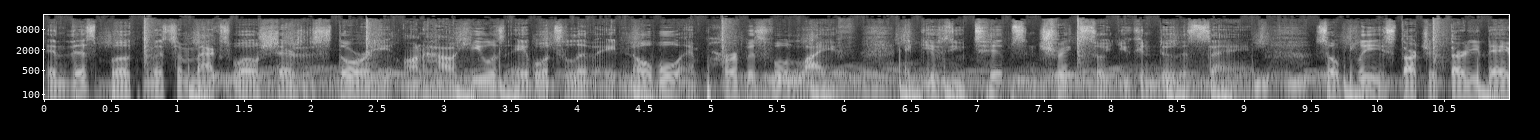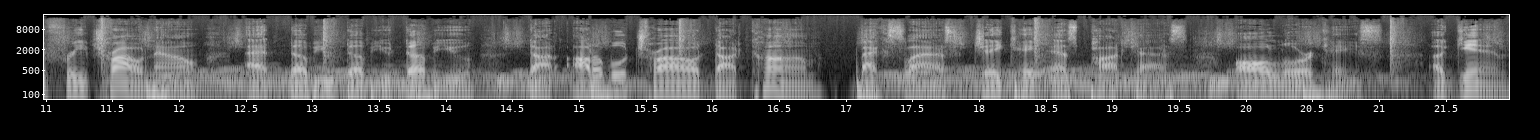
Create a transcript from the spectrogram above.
In this book, Mr. Maxwell shares his story on how he was able to live a noble and purposeful life and gives you tips and tricks so you can do the same. So please start your 30 day free trial now at www.audibletrial.com backslash JKS podcast, all lowercase. Again,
